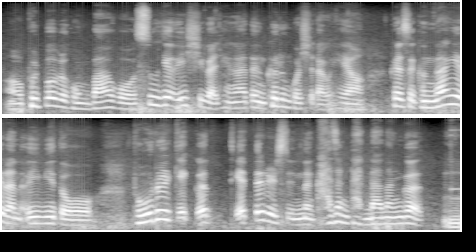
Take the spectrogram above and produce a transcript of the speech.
어, 불법을 공부하고 수계 의식을 행하던 그런 곳이라고 해요. 그래서 건강이라는 의미도 돌을 깨끗, 깨뜨릴 수 있는 가장 단단한 것. 음.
